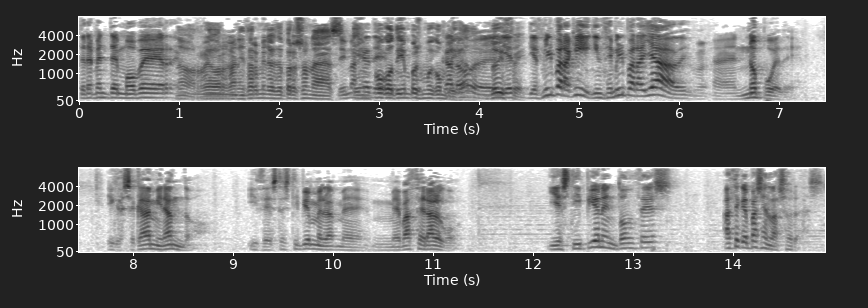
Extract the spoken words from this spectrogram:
de repente mover. No, reorganizar miles de personas en poco tiempo es muy complicado. Claro, eh, Doy 10, fe. 10.000 para aquí, 15.000 para allá. Eh, no puede. Y que se queda mirando. Y dice: Este Escipión me, me, me va a hacer algo. Y Escipión entonces hace que pasen las horas.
